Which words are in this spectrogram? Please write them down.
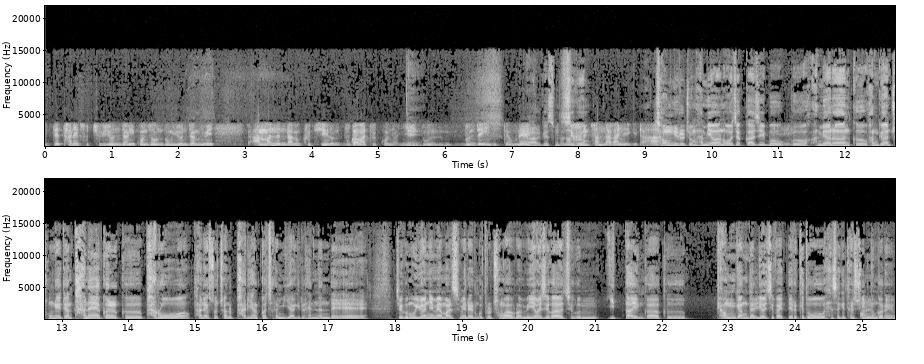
이때 탄핵 소추 위원장이 권선동 위원장님이 안 맞는다면 그 뒤에는 누가 맡을 거냐 이 네. 논, 논쟁이기 때문에 아, 알겠습니다. 지금 한참 나간 얘기다. 정리를 좀 하면 어제까지 뭐 네. 그 하면은 그 황교안 총리에 대한 탄핵을 그 바로 탄핵 소추안을 발의할 것처럼 이야기를 했는데 지금 의원님의 말씀이나 이런 것들을 종합을 하면 여지가 지금 있다. 그러니까 그 변경될 여지가 있다 이렇게도 해석이 될 수 있는 거네요.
